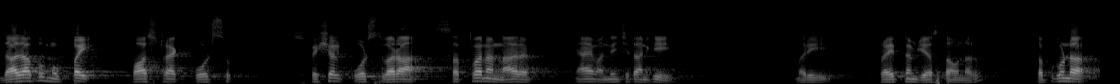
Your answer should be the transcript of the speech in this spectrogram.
దాదాపు ముప్పై fast track courts special courts ద్వారా సత్వన న్యాయం అందించడానికి మరి ప్రయత్నం చేస్తూ ఉన్నారు. తప్పకుండా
